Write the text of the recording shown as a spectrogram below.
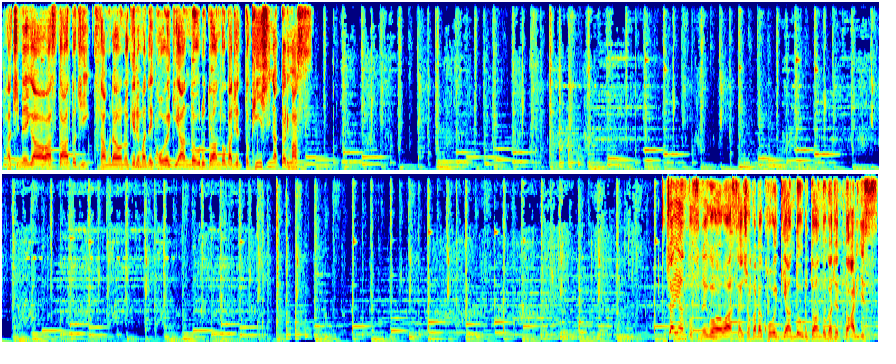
!8 名側はスタート時、草むらを抜けるまで攻撃ウルトガジェット禁止になっております。ジャイアントスネ側は最初から攻撃ウルトガジェットありです。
